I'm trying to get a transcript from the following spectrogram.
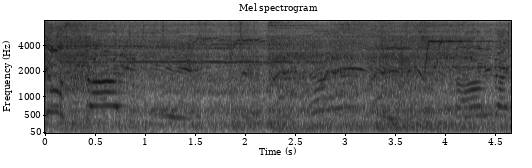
よっしゃい。あー見たい。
